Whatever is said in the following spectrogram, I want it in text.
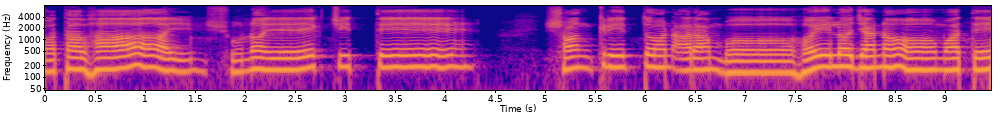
কথা ভাই শুনো এক চিত্তে সংকীর্তন আরম্ভ হইল যেন মতে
